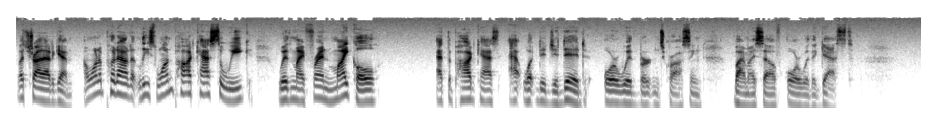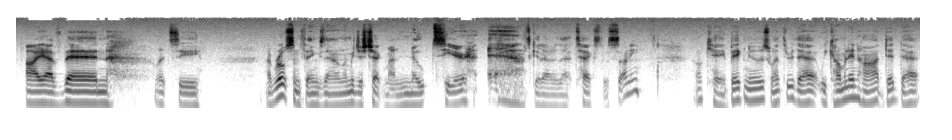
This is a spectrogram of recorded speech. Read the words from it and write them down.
Let's try that again. I want to put out at least one podcast a week with my friend Michael at the podcast at What Did You Did or with Burton's Crossing by myself or with a guest. I have been, let's see, I wrote some things down. Let me just check my notes here. Let's get out of that text with Sunny. Okay, big news. Went through that. We coming in hot. Did that.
